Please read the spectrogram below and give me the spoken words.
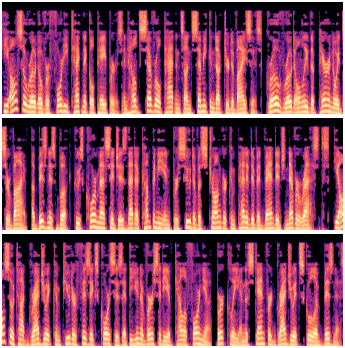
He also wrote over 40 technical papers and held several patents on semiconductor devices. Grove wrote only The Paranoid Survive, a business book, whose core message is that a company in pursuit of a stronger competitive advantage never rests. He also taught graduate computer physics courses at the University of California, Berkeley, and the Stanford Graduate School of Business.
